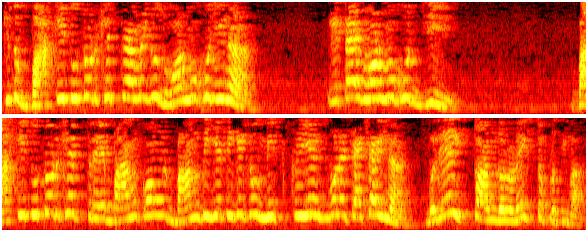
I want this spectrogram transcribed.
কিন্তু বাকি দুটোর ক্ষেত্রে আমরা কেউ ধর্ম খুঁজি না। এটাই ধর্ম খুঁজছি। বাকি দুটোর ক্ষেত্রে বাম কং, বাম বিজেপিকে কেউ মিসক্রিয়েন্স বলে চেঁচাই না। বলে, এই তো আন্দোলন, এই তো প্রতিবাদ।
